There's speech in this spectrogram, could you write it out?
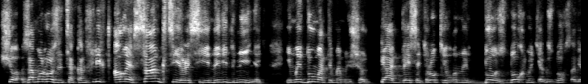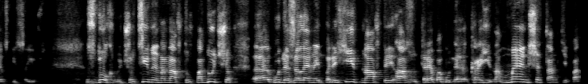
що заморозиться конфлікт, але санкції Росії не відмінять. І ми думатимемо, що 5-10 років вони до, здохнуть, як здох Совєтський Союз. Здохнуть, що ціни на нафту впадуть, що е, буде зелений перехід, нафти і газу треба буде країнам менше. Там, типа,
